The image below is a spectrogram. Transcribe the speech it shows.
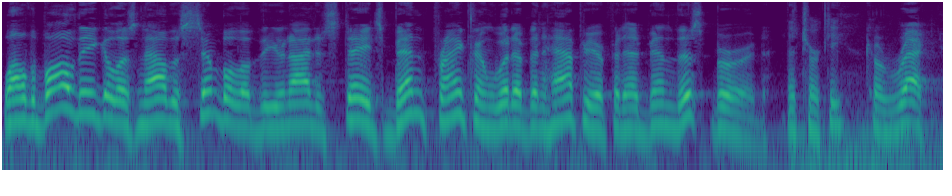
While the bald eagle is now the symbol of the United States, Ben Franklin would have been happier if it had been this bird. The turkey. Correct.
